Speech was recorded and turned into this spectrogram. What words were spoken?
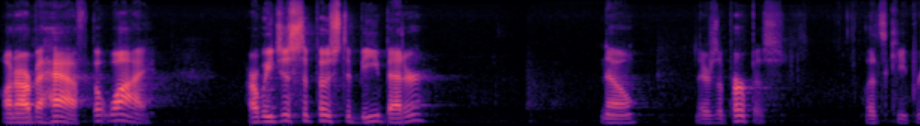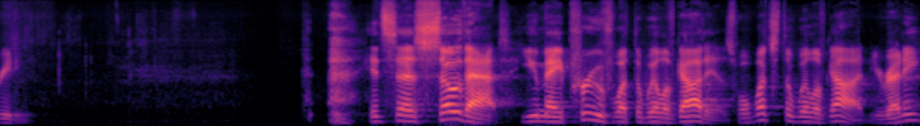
on our behalf. But why? Are we just supposed to be better? No, there's a purpose. Let's keep reading. It says, so that you may prove what the will of God is. Well, what's the will of God? You ready?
